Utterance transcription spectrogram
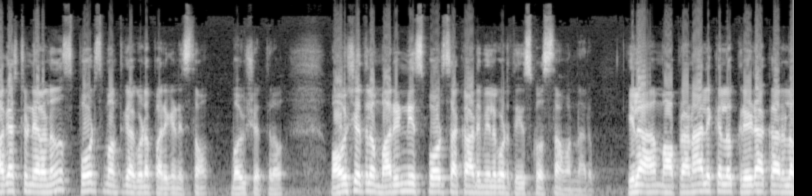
ఆగస్టు నెలను స్పోర్ట్స్ మంత్గా కూడా పరిగణిస్తాం భవిష్యత్తులో. భవిష్యత్తులో మరిన్ని స్పోర్ట్స్ అకాడమీలు కూడా తీసుకొస్తామన్నారు. ఇలా మా ప్రణాళికలో క్రీడాకారుల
